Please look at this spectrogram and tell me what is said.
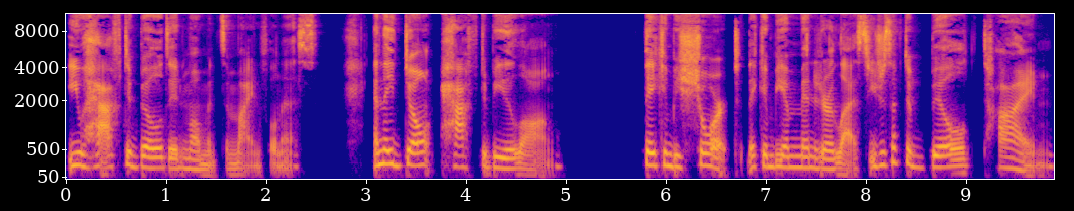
you have to build in moments of mindfulness, and they don't have to be long. They can be short, they can be a minute or less. You just have to build time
